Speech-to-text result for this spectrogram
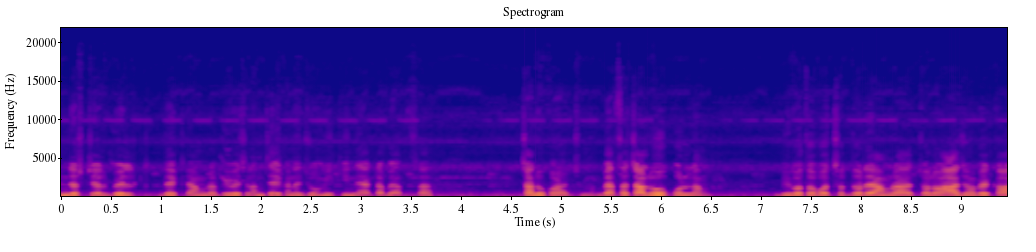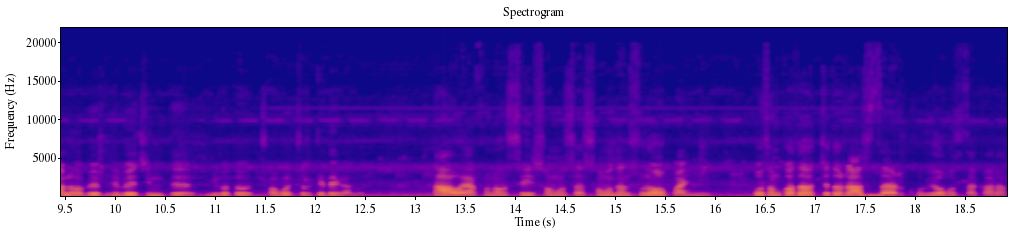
ইন্ডাস্ট্রিয়াল বেল্ট দেখে আমরা ভেবেছিলাম যে এখানে জমি কিনে একটা ব্যবসা চালু করার জন্য। ব্যবসা চালুও করলাম। বিগত বছর ধরে আমরা চলো আজ হবে কাল হবে ভেবে চিনতে বিগত ছ বছর কেটে গেল। তাও এখনও সেই সমস্যার সমাধান সুরাহ পাইনি। প্রথম কথা হচ্ছে তো রাস্তার খুবই অবস্থা খারাপ।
